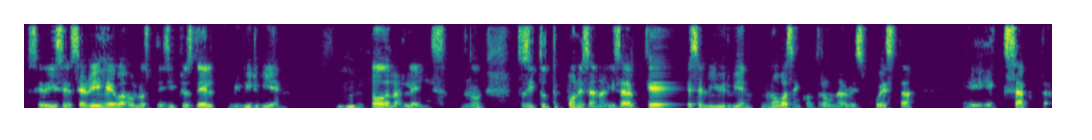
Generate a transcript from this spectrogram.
se dice, se rige bajo los principios del vivir bien, en todas las leyes, ¿no? Entonces, si tú te pones a analizar qué es el vivir bien, no vas a encontrar una respuesta eh, exacta,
